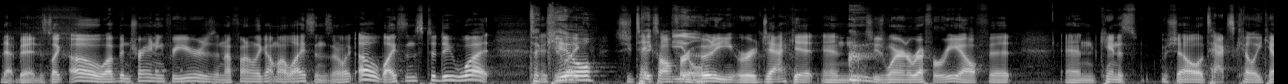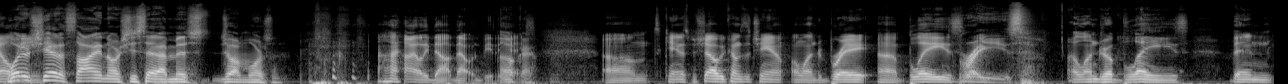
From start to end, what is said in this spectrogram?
that bit. It's like, oh, I've been training for years and I finally got my license. They're like, oh, license to do what? To And she's like- kill, she takes to off her ill. hoodie or a jacket and she's wearing a referee outfit. And Candice Michelle attacks Kelly Kelly. What if she had a sign or she said, "I miss John Morrison"? I highly doubt that would be the Okay. case. Um, so Candice Michelle becomes the champ. Alundra Bra- uh, Blaze, Braze. Alundra Blaze, then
